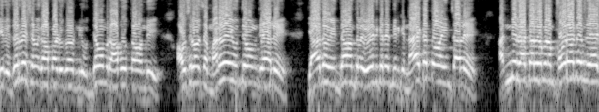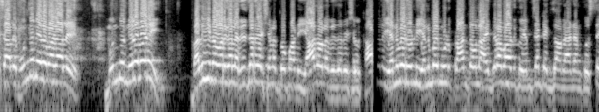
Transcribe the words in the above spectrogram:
ఈ రిజర్వేషన్ కాపాడుకోవడానికి ఉద్యమం రాబోతా ఉంది. అవసరం వస్తే మనమే ఉద్యమం చేయాలి. యాదవ్ విద్యావంతుల వేదికనే దీనికి నాయకత్వం వహించాలి. అన్ని రకాలుగా మనం పోరాటం చేయాలి. ముందు నిలబడాలి. ముందు నిలబడి బలహీన వర్గాల రిజర్వేషన్లతో పాటు యాదవుల రిజర్వేషన్ కాదు ఎనభై రెండు ఎనభై మూడు ప్రాంతంలో హైదరాబాద్కు ఎంసెట్ ఎగ్జామ్ రాయడానికి వస్తే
